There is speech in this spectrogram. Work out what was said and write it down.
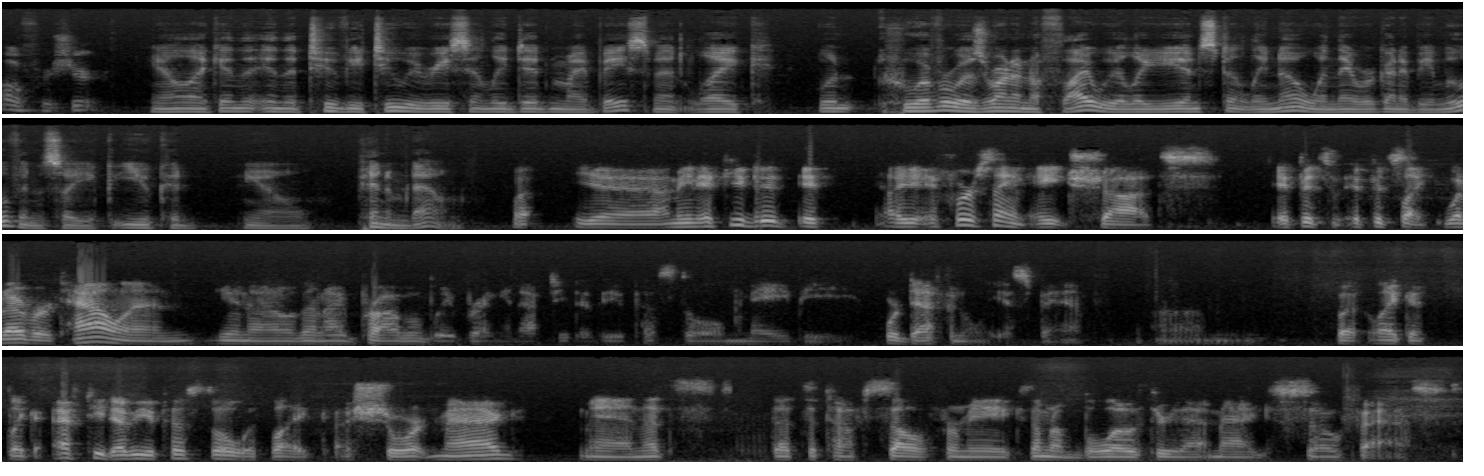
Oh, for sure. You know, like in the in the two v two we recently did in my basement, like when whoever was running a flywheeler, you instantly know when they were going to be moving, so you you could you know pin them down. But yeah, I mean, if you did, if if we're saying eight shots, if it's if it's like whatever Talon, you know, then I'd probably bring an FTW pistol, maybe, or definitely a spam. Um, but like a like a FTW pistol with like a short mag, man, that's that's a tough sell for me because I'm gonna blow through that mag so fast.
